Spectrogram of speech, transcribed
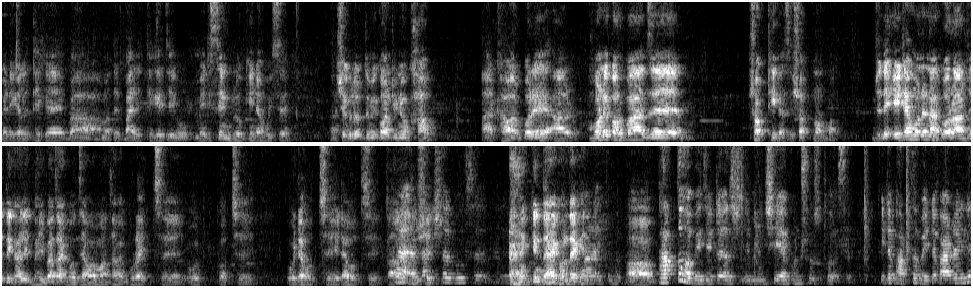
মেডিকেল থেকে বা আমাদের বাইরে থেকে যে মেডিসিনগুলো কিনা হয়েছে সেগুলো তুমি কন্টিনিউ খাও। আর খাওয়ার পরে আর মনে করবা যে সব ঠিক আছে সব নর্মাল যদি এটা মনে না করো আর যদি খালি ভাইবা থাকো যে আমার মাথা ঘুরাইছে ও করছে ওইটা হচ্ছে এটা হচ্ছে তাহলে হ্যাঁ তো শেষ। বলছে কিন্তু এখন দেখেন, ভাবতে হবে যে এটা সে- মানে এখন সুস্থ আছে। এটা ভাবতে হবে এটা বাড়াইলে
